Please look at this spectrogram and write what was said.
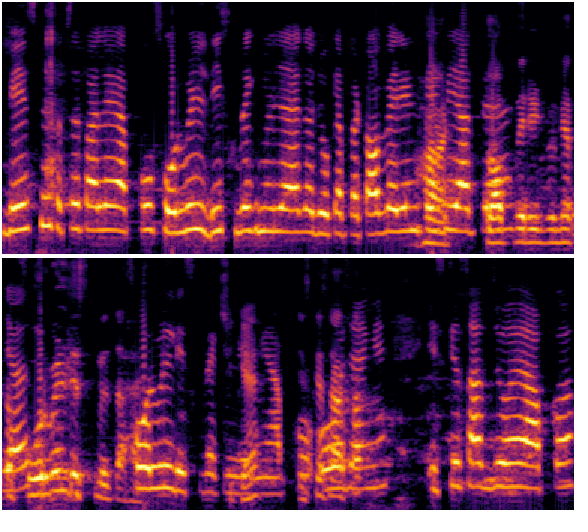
बेस में सबसे पहले आपको फोर व्हील डिस्क ब्रेक मिल जाएगा जो कि आपका टॉप वेरिएंट में हाँ भी आते टॉप हैं। वेरिएंट में भी आता फोर व्हील डिस्क मिलता है। फोर व्हील डिस्क ब्रेक मिलेंगे आपको इसके हो साथ-साथ- जाएँगे। इसके साथ जो है आपका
